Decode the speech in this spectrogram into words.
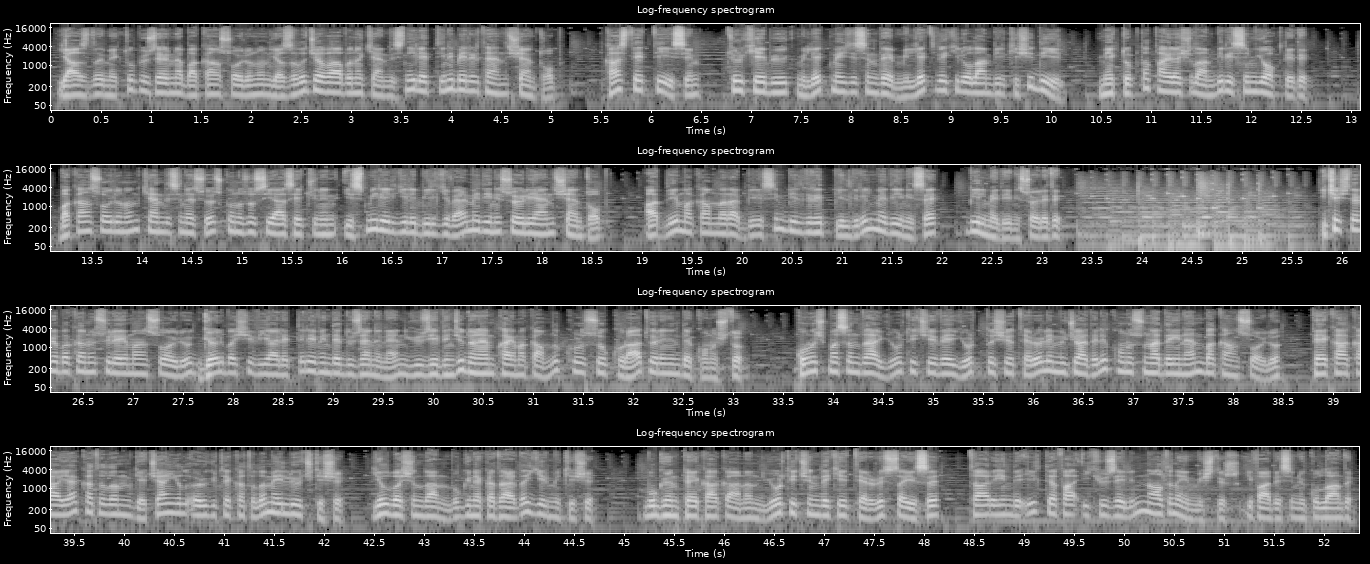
Yazdığı mektup üzerine Bakan Soylu'nun yazılı cevabını kendisine ilettiğini belirten Şentop, kastettiği isim Türkiye Büyük Millet Meclisi'nde milletvekili olan bir kişi değil, mektupta paylaşılan bir isim yok dedi. Bakan Soylu'nun kendisine söz konusu siyasetçinin ismiyle ilgili bilgi vermediğini söyleyen Şentop, adli makamlara bir isim bildirip bildirilmediğini ise bilmediğini söyledi. İçişleri Bakanı Süleyman Soylu, Gölbaşı Viyaletler Evi'nde düzenlenen 107. dönem kaymakamlık kursu kura töreninde konuştu. Konuşmasında yurt içi ve yurt dışı terörle mücadele konusuna değinen Bakan Soylu, PKK'ya katılım geçen yıl örgüte katılım 53 kişi, yılbaşından bugüne kadar da 20 kişi. Bugün PKK'nın yurt içindeki terörist sayısı tarihinde ilk defa 250'nin altına inmiştir ifadesini kullandı.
